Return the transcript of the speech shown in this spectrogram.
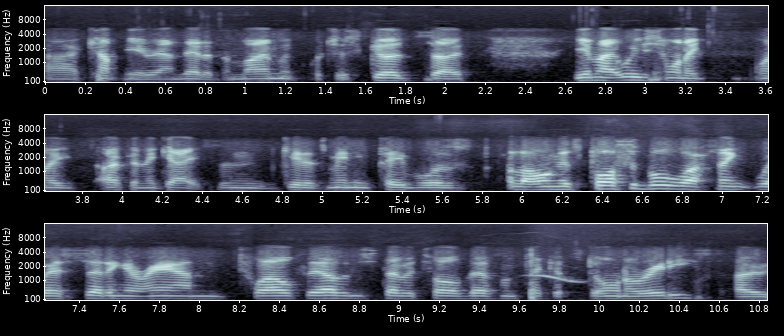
uh, company around that at the moment, which is good. So yeah, mate, we just want to want to open the gates and get as many people as along as possible. I think we're sitting around twelve thousand, just over twelve thousand tickets gone already. So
